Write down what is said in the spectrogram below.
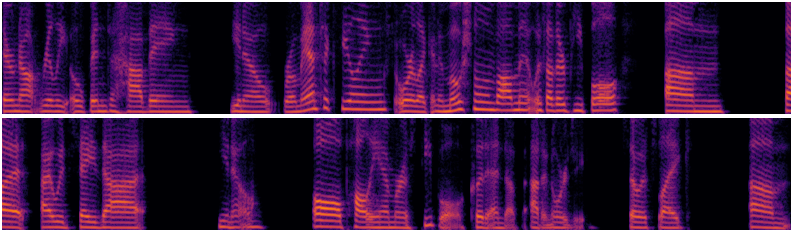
they're not really open to having, you know, romantic feelings or like an emotional involvement with other people. Um, but I would say that, you know, all polyamorous people could end up at an orgy. So it's like um,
